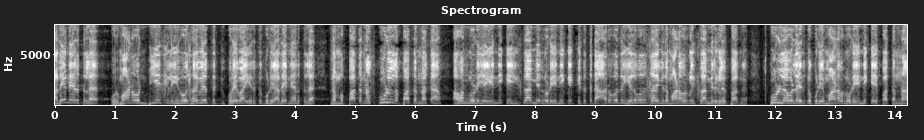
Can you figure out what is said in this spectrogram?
அதே நேரத்தில் ஒரு மாணவன் பிஎஸ்சியில் இருபது சதவீதத்துக்கு குறைவாக இருக்கக்கூடிய அதே நேரத்தில் நம்ம பார்த்தோம்னா ஸ்கூலில் பார்த்தோம்னாக்கா அவங்களுடைய எண்ணிக்கை இஸ்லாமியர்களுடைய எண்ணிக்கை கிட்டத்தட்ட அறுபது எழுபது சதவீத மாணவர்கள் இஸ்லாமியர்கள் இருப்பாங்க. ஸ்கூல் லெவலில் இருக்கக்கூடிய மாணவர்களுடைய எண்ணிக்கையை பார்த்தோம்னா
